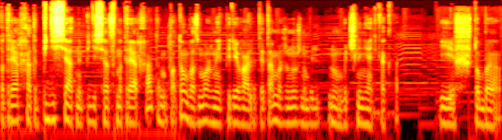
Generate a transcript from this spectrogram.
патриархата 50 на 50 с матриархатом, потом, возможно, и перевалит. И там уже нужно будет ну, вычленять как-то. И чтобы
